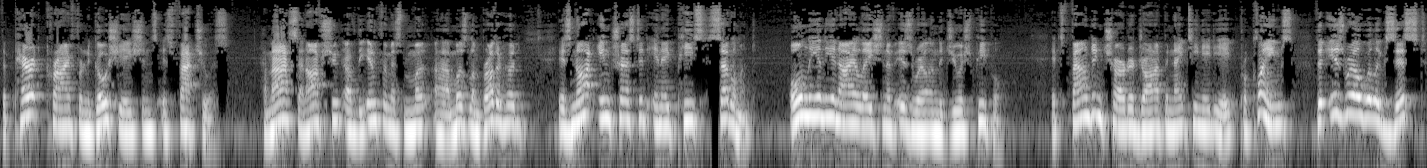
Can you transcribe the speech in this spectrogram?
the parrot cry for negotiations is fatuous. Hamas, an offshoot of the infamous uh, Muslim Brotherhood, is not interested in a peace settlement, only in the annihilation of Israel and the Jewish people. Its founding charter, drawn up in 1988, proclaims that Israel will exist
